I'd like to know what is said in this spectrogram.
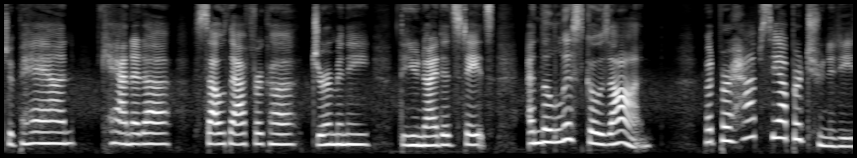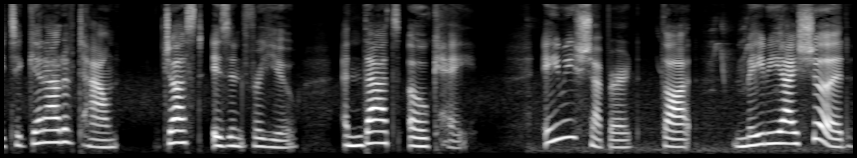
Japan, Canada, South Africa, Germany, the United States, and the list goes on. But perhaps the opportunity to get out of town just isn't for you, and that's okay. Amy Shepherd thought maybe I should,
